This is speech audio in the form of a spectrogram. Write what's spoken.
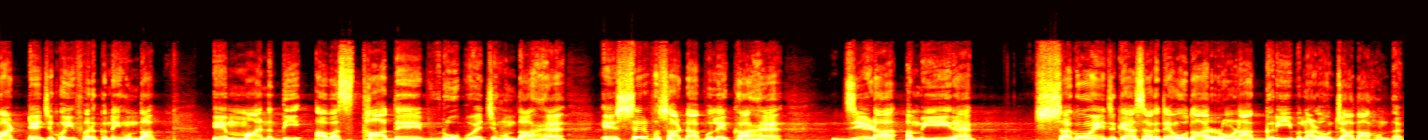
ਘਾਟੇ 'ਚ ਕੋਈ ਫ਼ਰਕ ਨਹੀਂ ਹੁੰਦਾ ਇਹ ਮਨ ਦੀ ਅਵਸਥਾ ਦੇ ਰੂਪ ਵਿੱਚ ਹੁੰਦਾ ਹੈ, ਇਹ ਸਿਰਫ ਸਾਡਾ ਭੁਲੇਖਾ ਹੈ, ਜਿਹੜਾ ਅਮੀਰ ਹੈ, ਸਗੋਂ ਇੰਜ ਕਹਿ ਸਕਦੇ ਹਾਂ ਉਹਦਾ ਰੋਣਾ ਗਰੀਬ ਨਾਲੋਂ ਜ਼ਿਆਦਾ ਹੁੰਦਾ ਹੈ।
